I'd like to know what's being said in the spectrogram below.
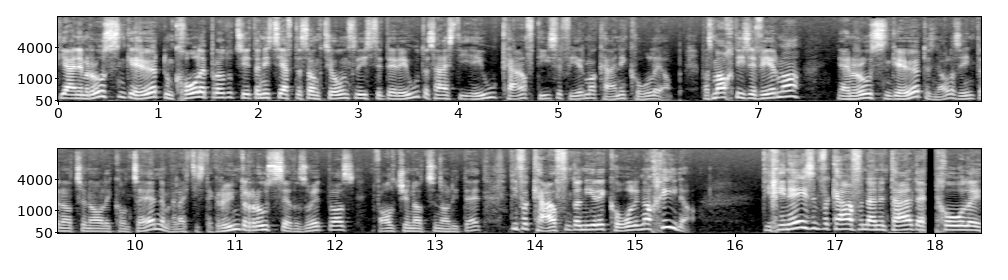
die einem Russen gehört und Kohle produziert, dann ist sie auf der Sanktionsliste der EU. Das heißt, die EU kauft dieser Firma keine Kohle ab. Was macht diese Firma? Die einem Russen gehört, das sind alles internationale Konzerne, aber vielleicht ist der Gründer Russe oder so etwas, falsche Nationalität, die verkaufen dann ihre Kohle nach China. Die Chinesen verkaufen einen Teil der Kohle,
